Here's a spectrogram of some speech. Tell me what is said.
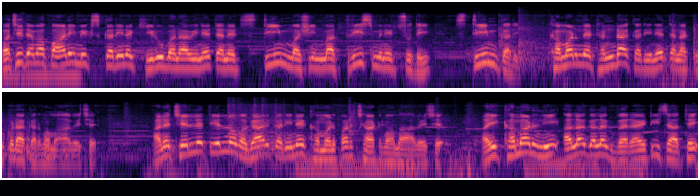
પછી તેમાં પાણી મિક્સ કરીને ખીરું બનાવીને તેને સ્ટીમ મશીનમાં ત્રીસ મિનિટ સુધી સ્ટીમ કરી, ખમણને ઠંડા કરીને તેના ટુકડા કરવામાં આવે છે. અને છેલ્લે તેલનો વઘાર કરીને ખમણ પર છાંટવામાં આવે છે. અહીં ખમણની અલગ અલગ વેરાયટી સાથે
